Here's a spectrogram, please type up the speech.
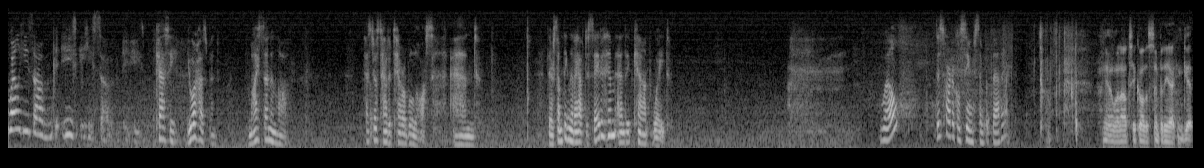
Well, he's, um, he's, he's, uh, he's... Cassie, your husband, my son-in-law, has just had a terrible loss. And there's something that I have to say to him, and it can't wait. Well, This article seems sympathetic. Yeah, well, I'll take all the sympathy I can get.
